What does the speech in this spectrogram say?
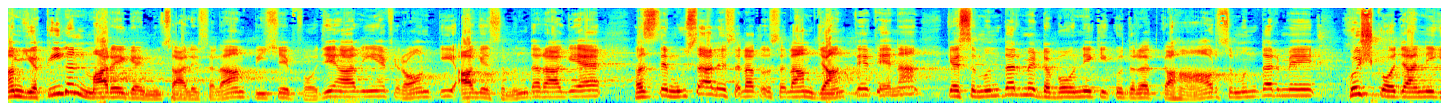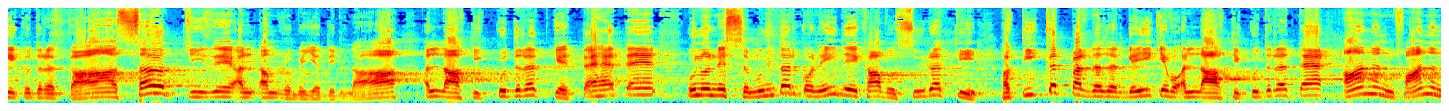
हम यकीनन मारे गए मूसा सलाम पीछे फौजें आ रही हैं फिर की आगे समंदर आ गया है। हज़रत मूसा सलाम जानते थे ना कि समुंदर में डबोने की कुदरत कहाँ और समुंदर में खुश्क हो जाने की कुदरत कहाँ, सब चीज़ें अलमरबिल्ला अल्लाह की कुदरत के तहत हैं। उन्होंने समुंदर को नहीं देखा, वो सूरत थी। हकीकत पर नज़र गई कि वो अल्लाह की कुदरत है। आनंद फानन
